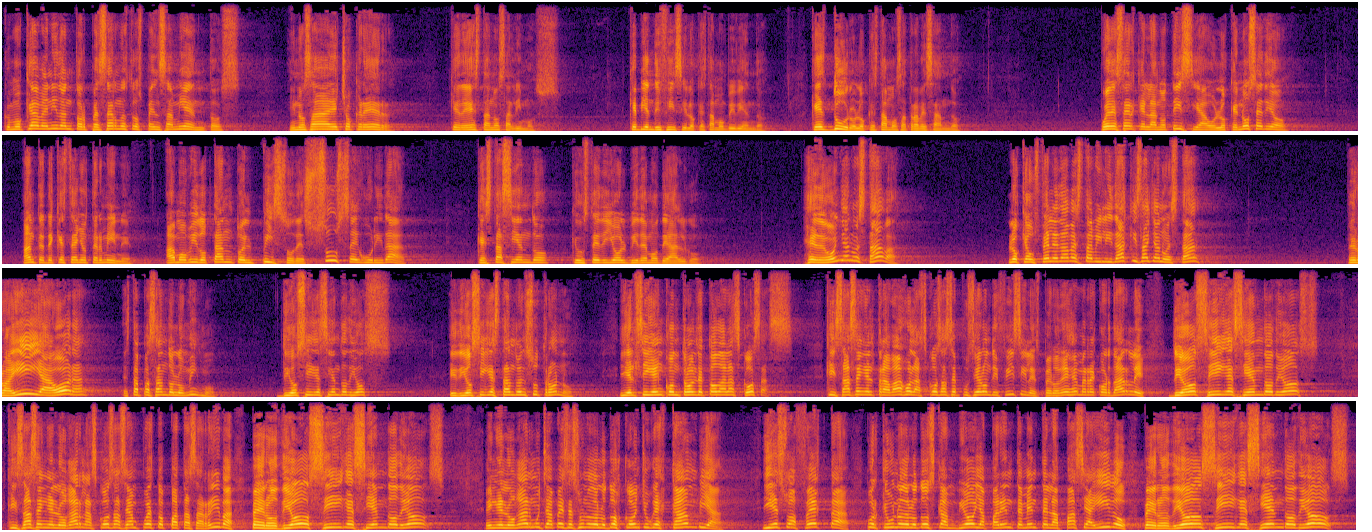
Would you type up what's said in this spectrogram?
como que ha venido a entorpecer nuestros pensamientos y nos ha hecho creer que de esta no salimos, que es bien difícil lo que estamos viviendo, que es duro lo que estamos atravesando. Puede ser que la noticia o lo que no se dio antes de que este año termine ha movido tanto el piso de su seguridad que está haciendo que usted y yo olvidemos de algo. Gedeón ya no estaba. Lo que a usted le daba estabilidad quizás ya no está. Pero ahí y ahora está pasando lo mismo. Dios sigue siendo Dios. Y Dios sigue estando en su trono. Y Él sigue en control de todas las cosas. Quizás en el trabajo las cosas se pusieron difíciles, pero déjeme recordarle, Dios sigue siendo Dios. Quizás en el hogar las cosas se han puesto patas arriba, pero Dios sigue siendo Dios. En el hogar muchas veces uno de los dos cónyuges cambia y eso afecta porque uno de los dos cambió y aparentemente la paz se ha ido, pero Dios sigue siendo Dios.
